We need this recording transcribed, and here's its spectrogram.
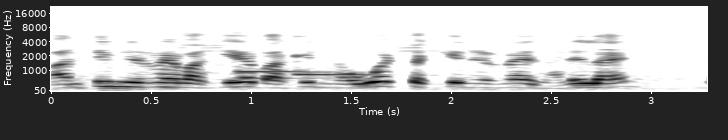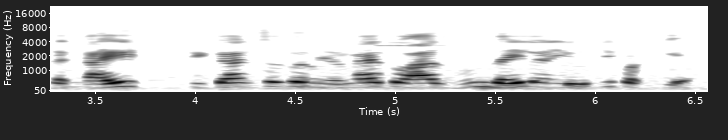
अंतिम निर्णय बाकी आहे. बाकी नव्वद टक्के निर्णय झालेला आहे. तर काही ठिकाणचा जो निर्णय तो आज होऊन जाईल आणि युती पक्की आहे.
